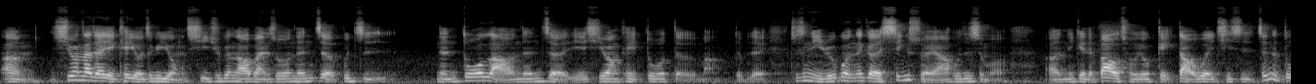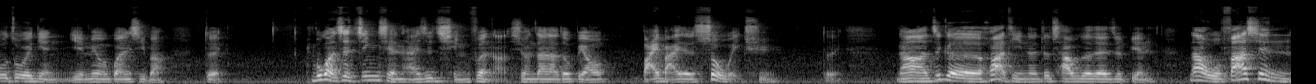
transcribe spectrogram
嗯，希望大家也可以有这个勇气去跟老板说：“能者不止能多劳，能者也希望可以多得嘛，对不对？”就是你如果那个薪水啊，或者什么。呃，你给的报酬有给到位，其实真的多做一点也没有关系吧？对，不管是金钱还是情分啊，希望大家都不要白白的受委屈。对，那这个话题呢，就差不多在这边。那我发现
